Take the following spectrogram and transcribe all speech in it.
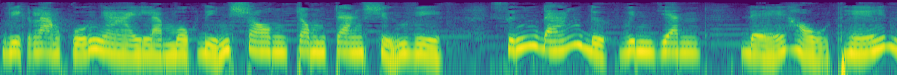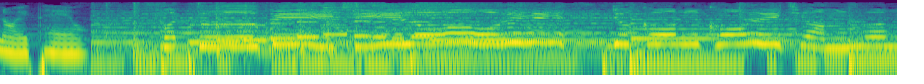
Việc làm của Ngài là một điểm son trong trang sử Việt, xứng đáng được vinh danh để hậu thế noi theo. Phật từ bi chỉ lối đưa con khói trầm luân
